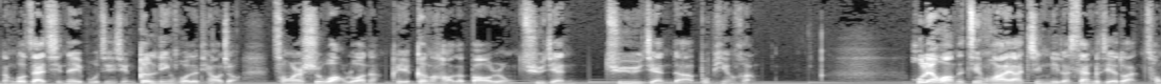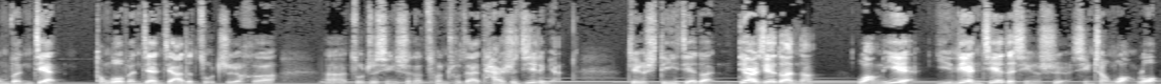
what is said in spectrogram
能够在其内部进行更灵活的调整，从而使网络呢可以更好的包容区间区域间的不平衡。互联网的进化呀，经历了三个阶段：从文件通过文件夹的组织和呃组织形式呢，存储在台式机里面，这个是第一阶段。第二阶段呢？网页以链接的形式形成网络，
